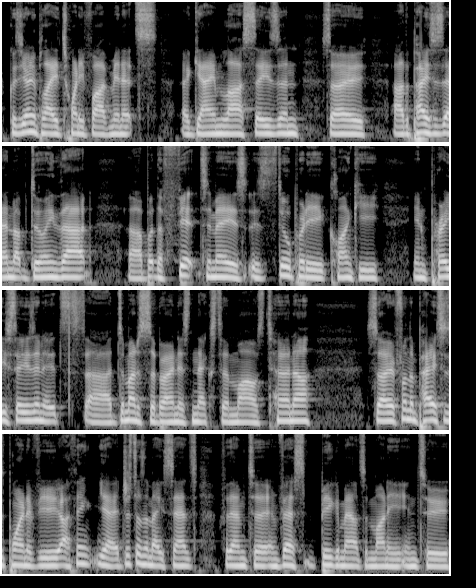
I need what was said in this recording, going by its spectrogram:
because he only played 25 minutes a game last season. So uh, the Pacers end up doing that. Uh, but the fit to me is, is still pretty clunky in preseason. It's uh, Domantas Sabonis next to Miles Turner. So from the Pacers' point of view, I think yeah, it just doesn't make sense for them to invest big amounts of money into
